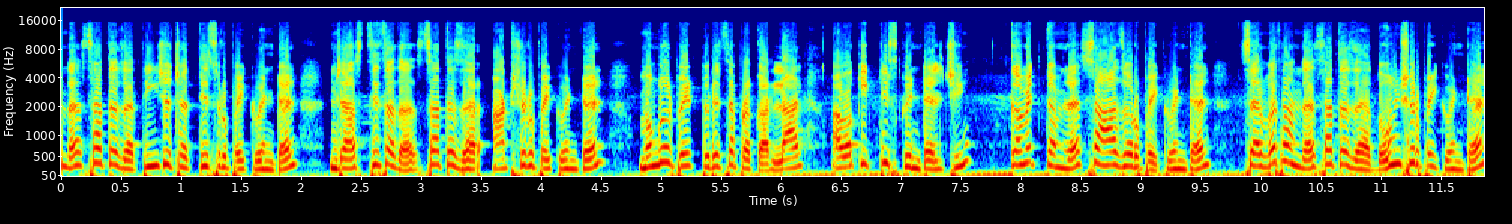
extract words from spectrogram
दर सात हजार तीनशे छत्तीस रुपये क्विंटल जास्तीचा दर सात हजार आठशे रुपये क्विंटल मंगळपेठ तुरीचा प्रकार लाल आवक एकतीस क्विंटलची कमीत कमी दर सहा हजार रुपये क्विंटल सर्वात दर सात हजार दोनशे रुपये क्विंटल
